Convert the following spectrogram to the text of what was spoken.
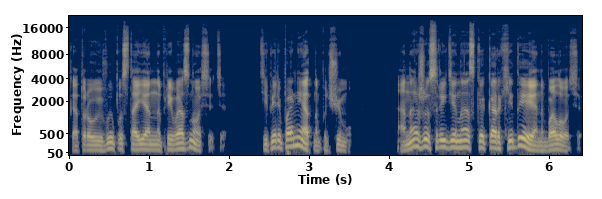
которую вы постоянно превозносите. Теперь понятно, почему. Она же среди нас как орхидея на болоте.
